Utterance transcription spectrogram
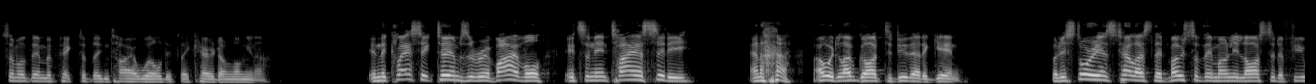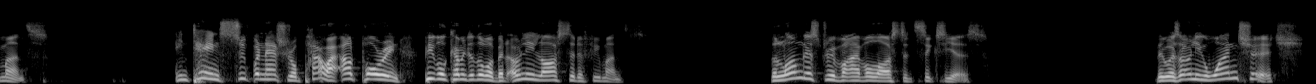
some of them affected the entire world if they carried on long enough. In the classic terms of revival, it's an entire city, and I would love God to do that again. But historians tell us that most of them only lasted a few months. Intense supernatural power, outpouring, people coming to the Lord, but only lasted a few months. The longest revival lasted six years. There was only one church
